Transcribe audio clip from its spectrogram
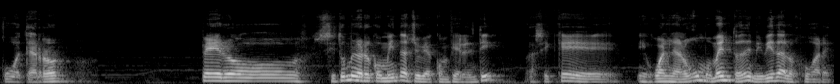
juego de terror. Pero si tú me lo recomiendas, yo voy a confiar en ti. Así que igual en algún momento de mi vida lo jugaré.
